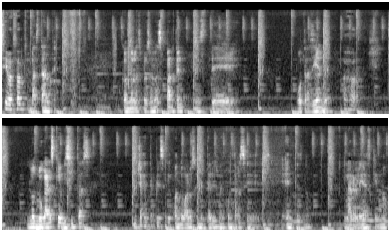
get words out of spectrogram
Sí, bastante. Bastante. Cuando las personas parten, este, o trascienden, Ajá. los lugares que visitas, mucha gente piensa que cuando va a los cementerios va a encontrarse entes, ¿no? Y la realidad es que no.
